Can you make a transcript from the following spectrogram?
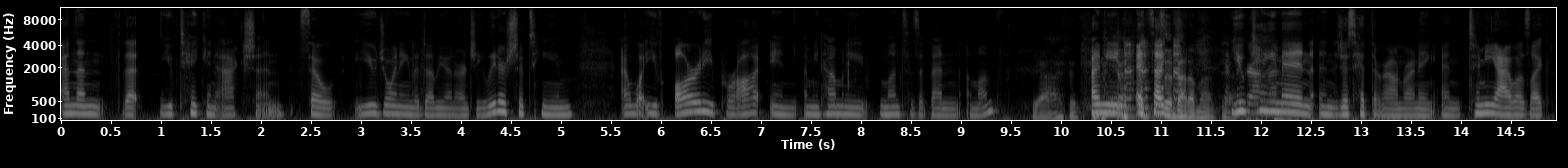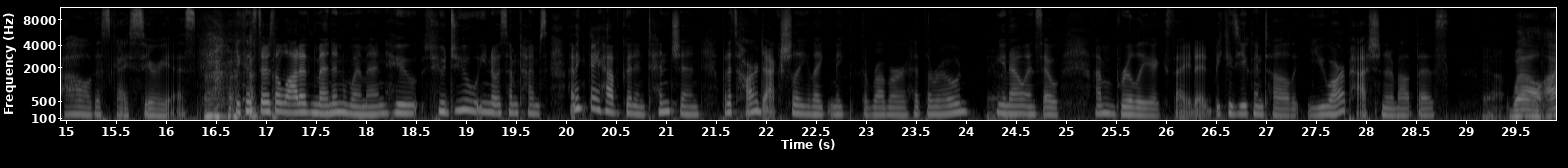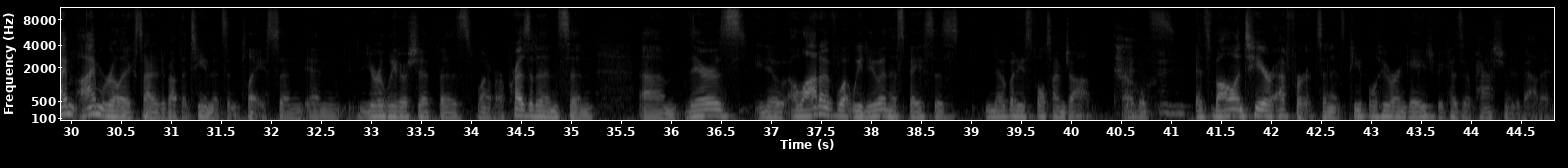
and then that you've taken action. So you joining the WNRG leadership team, and what you've already brought in. I mean, how many months has it been? A month yeah, I think. I mean, it's like about a month. Yeah. You came in and just hit the ground running, and to me, I was like, "Oh, this guy's serious," because there's a lot of men and women who who do, you know, sometimes I think they have good intention, but it's hard to actually like make the rubber hit the road, yeah. you know. And so I'm really excited because you can tell that you are passionate about this. Yeah. Well, I'm I'm really excited about the team that's in place, and and your leadership as one of our presidents, and um, there's you know a lot of what we do in this space is nobody's full time job. Right? Oh. It's mm-hmm. it's volunteer efforts and it's people who are engaged because they're passionate about it.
